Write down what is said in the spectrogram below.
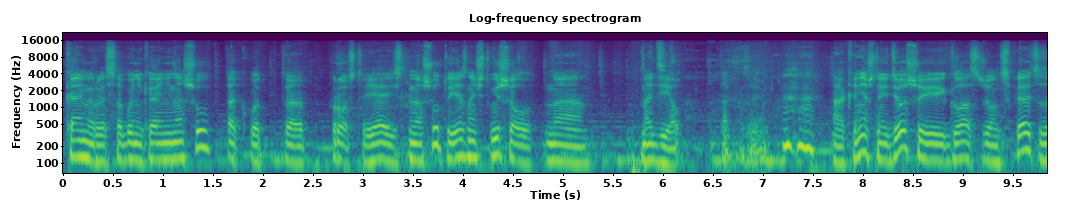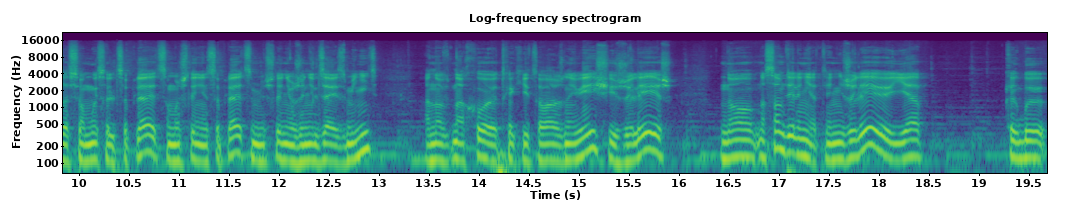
камеру я с собой никогда не ношу. Так вот э, просто. Я если ношу, то я, значит, вышел на, на дел. Так назовем. А, конечно, идешь, и глаз же он цепляется за все, мысль цепляется, мышление цепляется, мышление уже нельзя изменить. Оно находит какие-то важные вещи и жалеешь. Но на самом деле нет, я не жалею, я как бы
